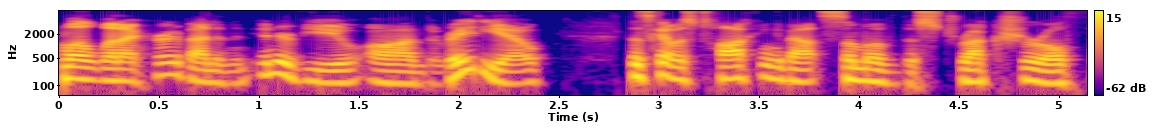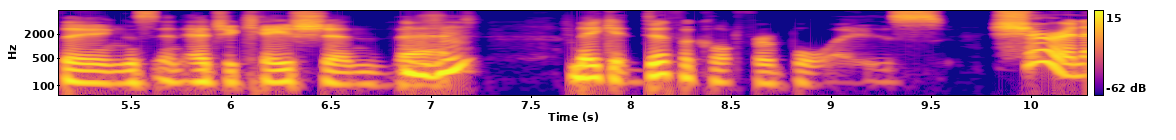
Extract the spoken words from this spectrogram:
well when i heard about it in an interview on the radio this guy was talking about some of the structural things in education that mm-hmm. make it difficult for boys. Sure, and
